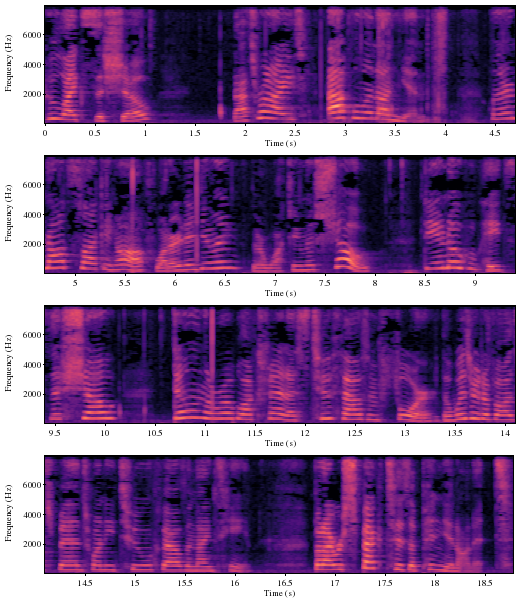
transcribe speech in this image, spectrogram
Who likes this show? That's right, Apple and Onion. When they're not slacking off, what are they doing? They're watching this show. Do you know who hates this show? Dylan the Roblox Fan is 2004, the Wizard of Oz Fan 22 2019. But I respect his opinion on it.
